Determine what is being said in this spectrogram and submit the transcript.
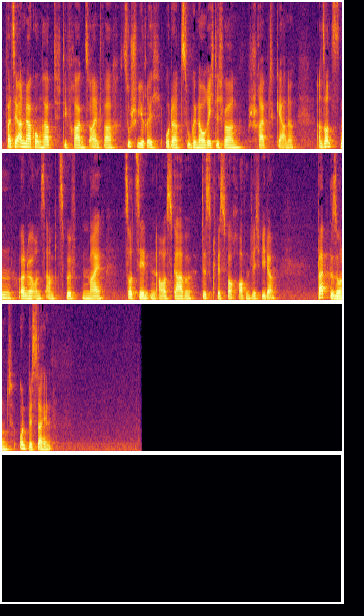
Falls ihr Anmerkungen habt, die Fragen zu einfach, zu schwierig oder zu genau richtig waren, schreibt gerne. Ansonsten hören wir uns am 12. Mai zur 10. Ausgabe des Quizwoch hoffentlich wieder. Bleibt gesund und bis dahin.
